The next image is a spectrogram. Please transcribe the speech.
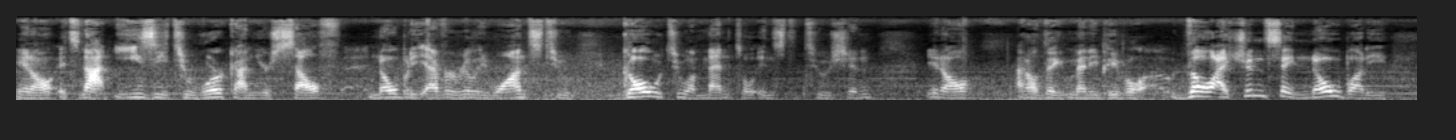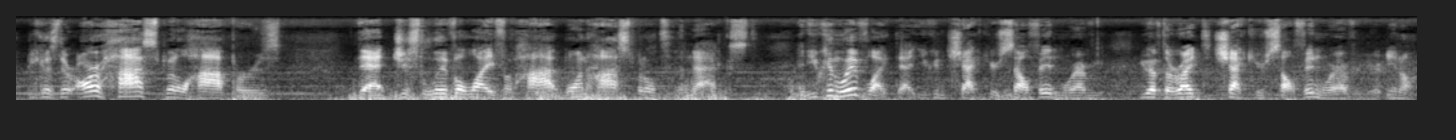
You know, it's not easy to work on yourself. Nobody ever really wants to go to a mental institution. You know, I don't think many people, though I shouldn't say nobody, because there are hospital hoppers that just live a life of hot, one hospital to the next. And you can live like that. You can check yourself in wherever you, have the right to check yourself in wherever you're, you know.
